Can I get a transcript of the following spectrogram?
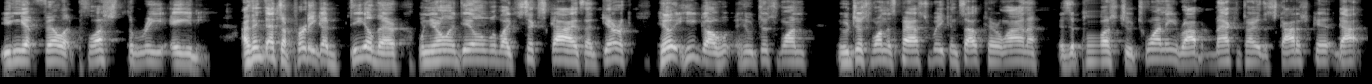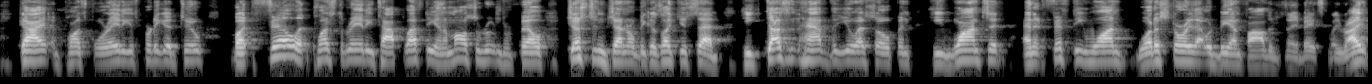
You can get Phil at plus 380. I think that's a pretty good deal there when you're only dealing with like six guys. That Garrick he'll Higgo who just won who just won this past week in South Carolina is at plus 220. Robert McIntyre, the Scottish guy, guy at plus 480 is pretty good too. But Phil at plus 380 top lefty, and I'm also rooting for Phil just in general because, like you said, he doesn't have the U.S. Open. He wants it. And at 51, what a story that would be on Father's Day, basically, right?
